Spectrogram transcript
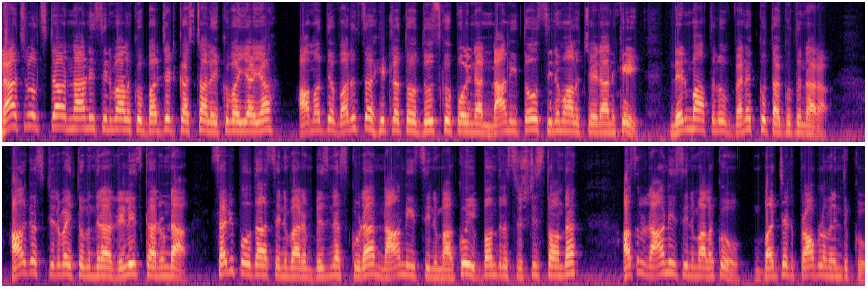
నేచురల్ స్టార్ నాని సినిమాలకు బడ్జెట్ కష్టాలు ఎక్కువయ్యాయా? ఆ మధ్య వరుస హిట్లతో దూసుకుపోయిన నానితో సినిమాలు చేయడానికి నిర్మాతలు వెనక్కు తగ్గుతున్నారా? ఆగస్టు ఇరవై తొమ్మిదిన రిలీజ్ కానున్న సరిపోదా శనివారం బిజినెస్ కూడా నాని సినిమాకు ఇబ్బందులు సృష్టిస్తోందా? అసలు నాని సినిమాలకు బడ్జెట్ ప్రాబ్లం ఎందుకు?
